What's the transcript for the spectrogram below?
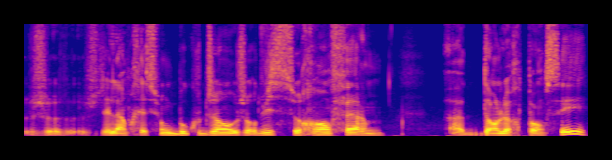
j'ai l'impression que beaucoup de gens aujourd'hui se renferment euh, dans leurs pensées.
